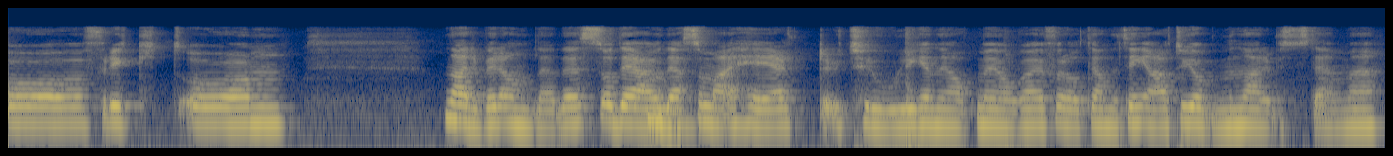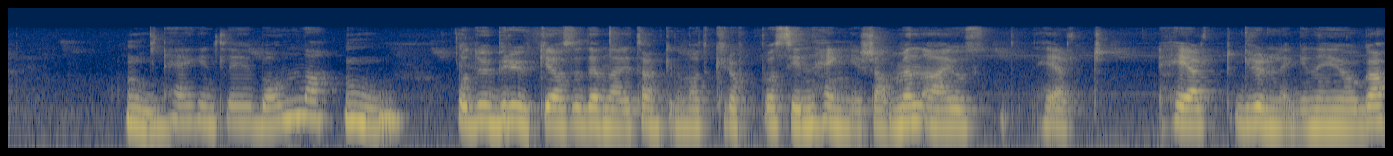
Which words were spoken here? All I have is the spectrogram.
og frykt og mm, nerver annerledes. Og det er jo det som er helt utrolig genialt med yoga i forhold til andre ting, er at du jobber med nervesystemet egentlig i bånn, da. Og du bruker altså den der tanken om at kropp og sinn henger sammen, er jo helt, helt grunnleggende i yoga.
